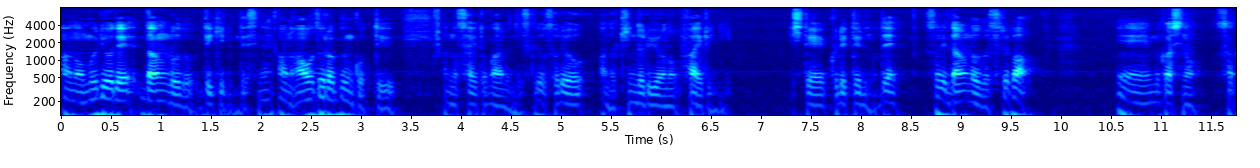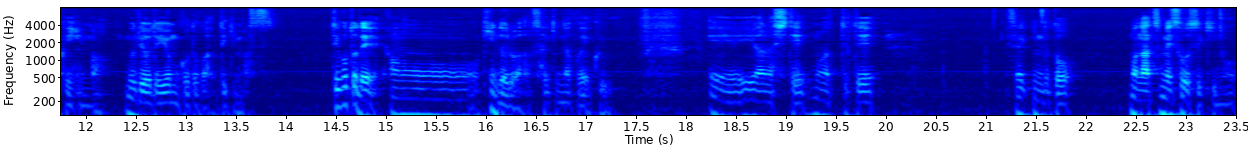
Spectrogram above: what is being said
あの無料でダウンロードできるんですね。あの青空文庫っていうあのサイトがあるんですけどそれをあの Kindle 用のファイルにしてくれてるのでそれダウンロードすれば、えー昔の作品は無料で読むことができます。ということで、あのー Kindle は最近仲良く、えーやらせてもらってて最近だと、まあ、夏目漱石の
